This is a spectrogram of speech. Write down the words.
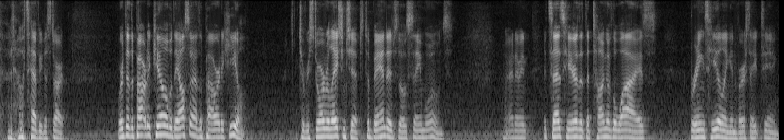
I know it's heavy to start. Words have the power to kill, but they also have the power to heal, to restore relationships, to bandage those same wounds. Right? I mean, it says here that the tongue of the wise brings healing in verse 18,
